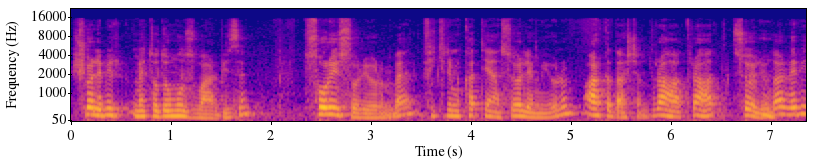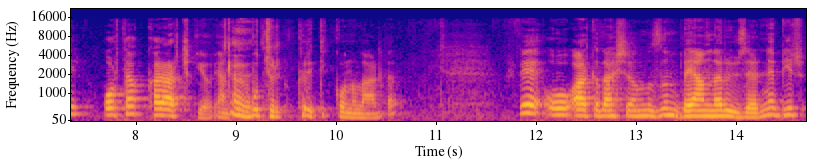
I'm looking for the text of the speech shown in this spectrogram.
Şöyle bir metodumuz var bizim. Soruyu soruyorum ben. Fikrimi katiyen söylemiyorum. Arkadaşlarımız rahat rahat söylüyorlar ve bir ortak karar çıkıyor. Yani Evet. bu tür kritik konularda. Ve o arkadaşlarımızın beyanları üzerine bir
